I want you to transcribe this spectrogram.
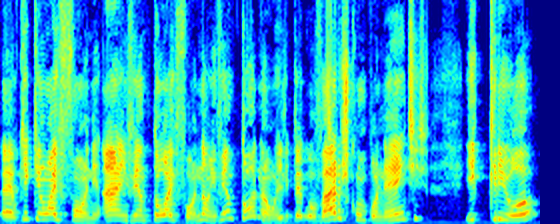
é, o que é um iPhone? Ah, inventou o iPhone. Não, inventou não. Ele pegou vários componentes e criou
